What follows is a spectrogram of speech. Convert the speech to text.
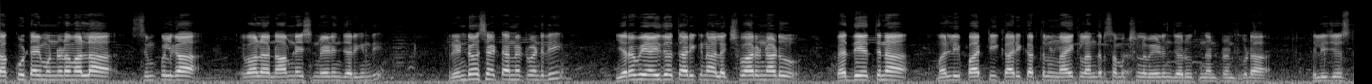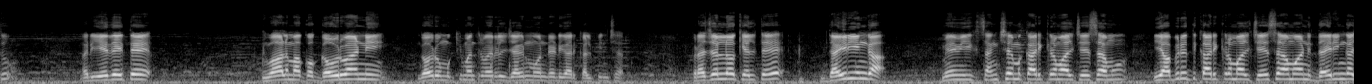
తక్కువ టైం ఉండడం వల్ల సింపుల్గా ఇవాళ నామినేషన్ వేయడం జరిగింది. రెండో సెట్ అన్నటువంటిది ఇరవై ఐదో తారీఖున లక్ష్వారం నాడు పెద్ద ఎత్తున మళ్ళీ పార్టీ కార్యకర్తలు నాయకులు అందరి సమక్షంలో వేయడం జరుగుతుందన్నటువంటిది కూడా తెలియజేస్తూ మరి ఏదైతే ఇవాళ మాకు ఒక గౌరవాన్ని గౌరవ ముఖ్యమంత్రి వర్యులు జగన్మోహన్ రెడ్డి గారు కల్పించారు. ప్రజల్లోకి వెళ్తే ధైర్యంగా మేము ఈ సంక్షేమ కార్యక్రమాలు చేశాము. ఈ అభివృద్ధి కార్యక్రమాలు చేశాము అని ధైర్యంగా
